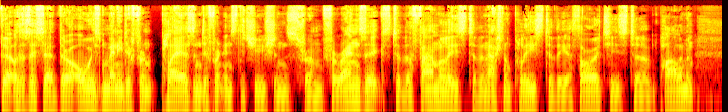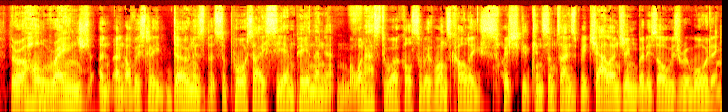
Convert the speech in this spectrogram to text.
there, as I said, there are always many different players and different institutions from forensics to the families to the national police to the authorities to parliament there are a whole range and, and, obviously donors that support ICMP. And then one has to work also with one's colleagues, which can sometimes be challenging, but is always rewarding.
